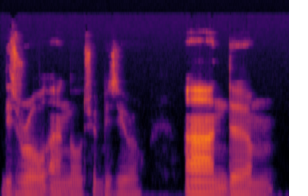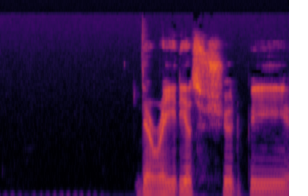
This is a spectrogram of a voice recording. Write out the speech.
This roll angle should be zero. And um, the radius should be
